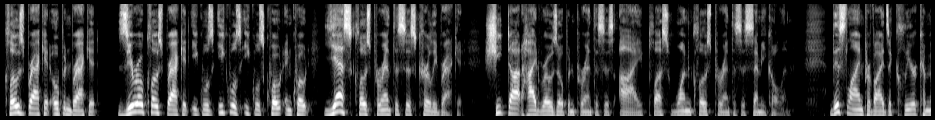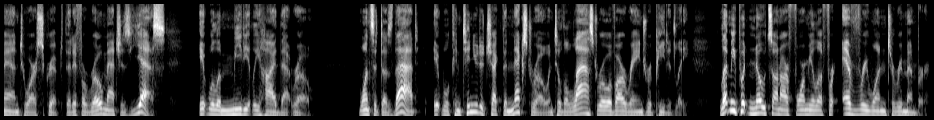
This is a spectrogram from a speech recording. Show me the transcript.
close bracket, open bracket, 0 close bracket equals equals equals quote and quote, yes close parenthesis curly bracket, sheet dot hide rows open parenthesis i plus 1 close parenthesis semicolon. This line provides a clear command to our script that if a row matches yes, it will immediately hide that row. Once it does that, it will continue to check the next row until the last row of our range repeatedly. Let me put notes on our formula for everyone to remember.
